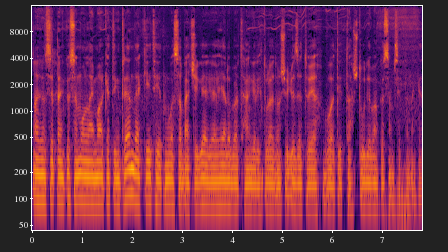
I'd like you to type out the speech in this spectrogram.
Nagyon szépen köszönöm online marketing trendek. Két hét múlva Szabácsi Gergely, Yellowbird Hungary tulajdonos ügyvezetője volt itt a stúdióban. Köszönöm szépen neked.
